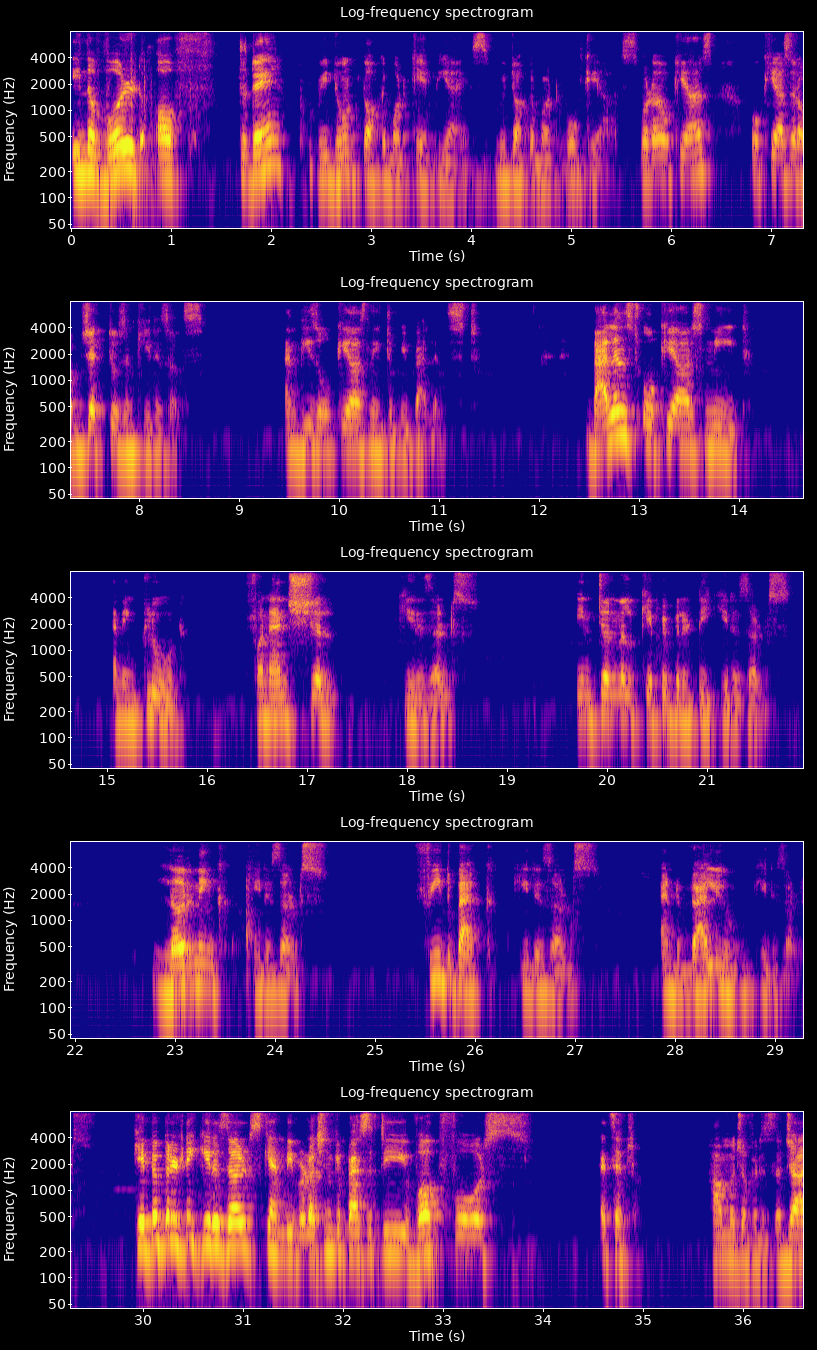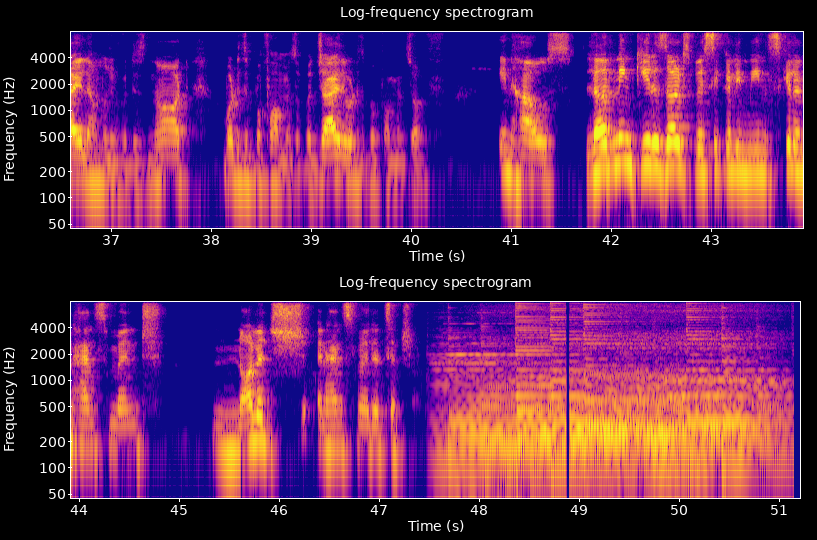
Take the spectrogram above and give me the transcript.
in the world of today, we don't talk about KPIs. We talk about OKRs. What are OKRs? OKRs are objectives and key results. And these OKRs need to be balanced. Balanced OKRs need and include financial key results, internal capability key results, learning key results, feedback key results, and value key results. Capability key results can be production capacity, workforce, etc. How much of it is agile, how much of it is not, what is the performance of agile, what is the performance of in-house. Learning key results basically means skill enhancement, knowledge enhancement, etc.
